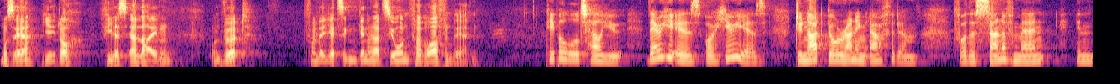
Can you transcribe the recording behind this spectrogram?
muss er jedoch vieles erleiden und wird von der jetzigen Generation verworfen werden. People will tell you, There he is, or here he is. Do not go running after them, for the Son of Man in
